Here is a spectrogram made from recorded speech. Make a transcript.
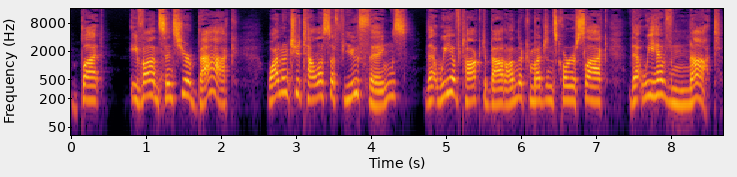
but Ivan, since you're back, why don't you tell us a few things that we have talked about on the Curmudgeon's Corner Slack that we have not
